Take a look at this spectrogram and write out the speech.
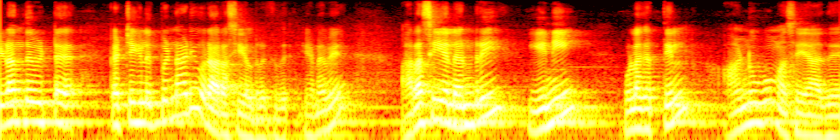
இழந்து விட்ட கட்சிகளுக்கு பின்னாடி ஒரு அரசியல் இருக்குது. எனவே அரசியல் அன்றி இனி உலகத்தில் அணுவும் அசையாது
